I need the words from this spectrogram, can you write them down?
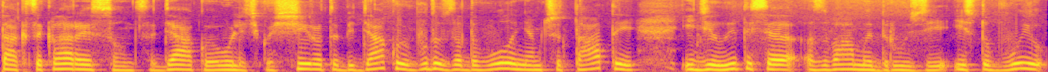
Так, це Клара і Сонце. Дякую, Олічко. Щиро тобі дякую. Буду з задоволенням читати і ділитися з вами, друзі. І з тобою,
